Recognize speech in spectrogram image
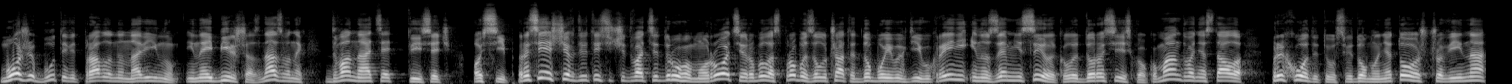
може бути відправлено на війну, і найбільша з названих 12 тисяч. Осіб Росія ще в 2022 році робила спроби залучати до бойових дій в Україні іноземні сили, коли до російського командування стало приходити усвідомлення того, що війна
